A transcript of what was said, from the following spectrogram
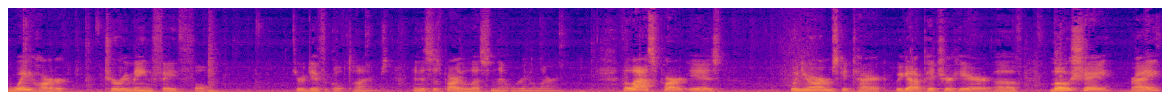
way harder to remain faithful through difficult times. And this is part of the lesson that we're going to learn. The last part is when your arms get tired. We got a picture here of Moshe, right?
